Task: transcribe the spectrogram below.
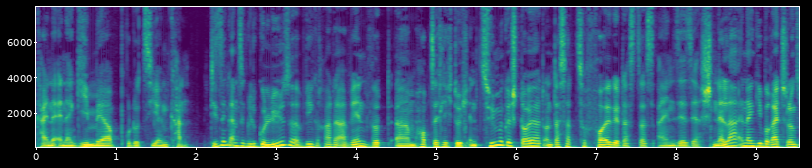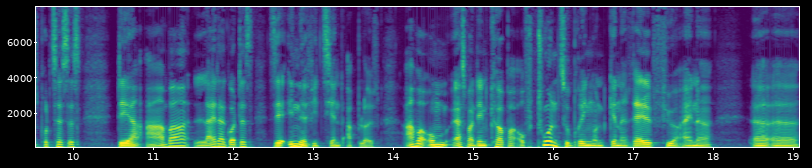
keine Energie mehr produzieren kann. Diese ganze Glykolyse, wie gerade erwähnt, wird ähm, hauptsächlich durch Enzyme gesteuert und das hat zur Folge, dass das ein sehr, sehr schneller Energiebereitstellungsprozess ist, der aber leider Gottes sehr ineffizient abläuft. Aber um erstmal den Körper auf Touren zu bringen und generell für eine, äh, äh,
